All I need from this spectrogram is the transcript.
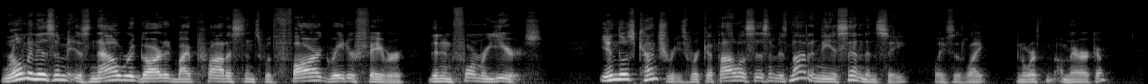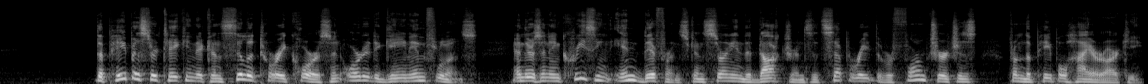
Romanism is now regarded by Protestants with far greater favor than in former years. In those countries where Catholicism is not in the ascendancy, places like North America, the papists are taking a conciliatory course in order to gain influence, and there's an increasing indifference concerning the doctrines that separate the Reformed churches from the papal hierarchy.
